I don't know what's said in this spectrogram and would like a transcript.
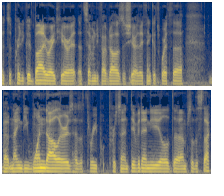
it's a pretty good buy right here at, at seventy five dollars a share. They think it's worth uh, about ninety one dollars, has a three percent dividend yield, um, so the stock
